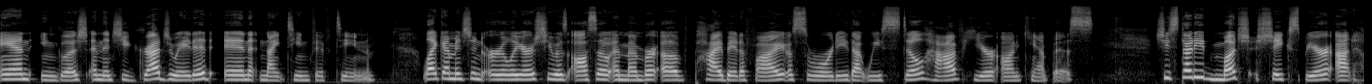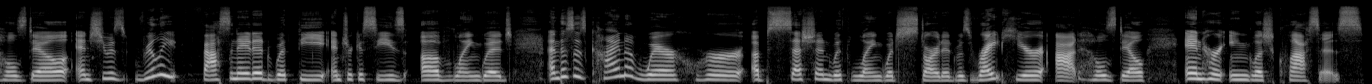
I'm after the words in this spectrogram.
and English, and then she graduated in 1915. Like I mentioned earlier, she was also a member of Pi Beta Phi, a sorority that we still have here on campus. She studied much Shakespeare at Hillsdale, and she was really fascinated with the intricacies of language. And this is kind of where her obsession with language started, was right here at Hillsdale in her English classes.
